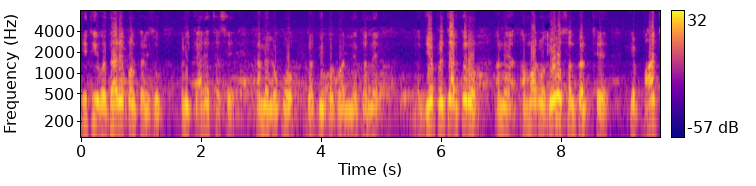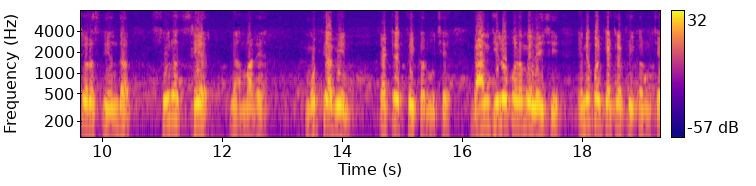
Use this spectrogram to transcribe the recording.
એથી વધારે પણ કરીશું, પણ એ ક્યારે થશે? તમે લોકો દર્દી ભગવાનને તમે જે પ્રચાર કરો, અને અમારો એવો સંકલ્પ છે કે પાંચ વર્ષની અંદર સુરત શહેર ને અમારે મોતિયાબીન કેટ્રેક ફ્રી કરવું છે. ડાંગ જિલ્લો પણ અમે લઈ છીએ. એને પણ કેટરેક ફ્રી કરવું છે.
